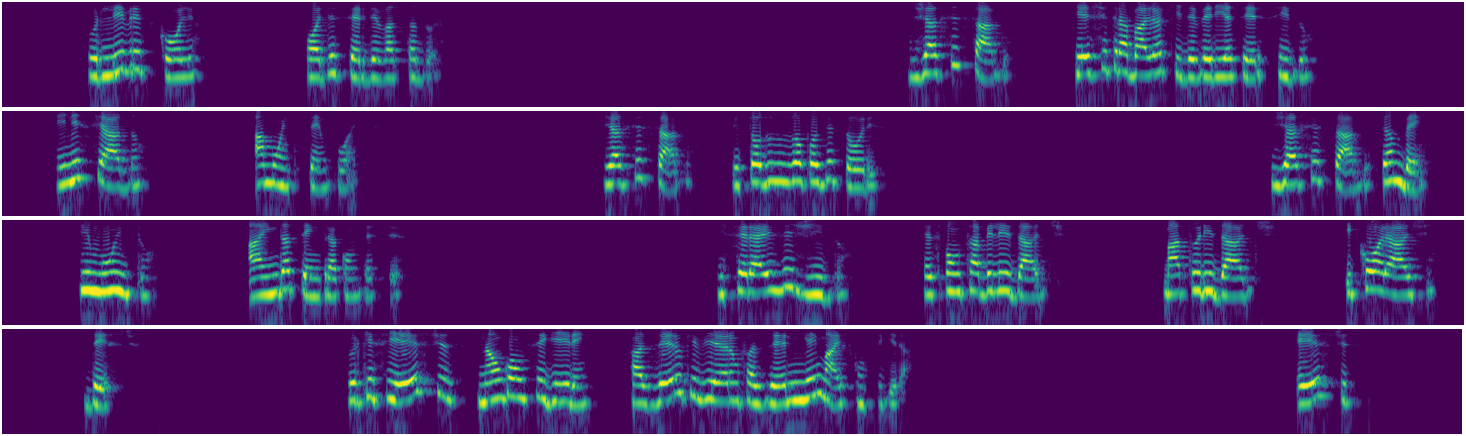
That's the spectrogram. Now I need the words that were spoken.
por livre escolha, pode ser devastador. Já se sabe que este trabalho aqui deveria ter sido iniciado há muito tempo antes. Já se sabe de todos os opositores. Já se sabe também que muito ainda tem para acontecer. E será exigido responsabilidade, maturidade e coragem destes. Porque se estes não conseguirem fazer o que vieram fazer, ninguém mais conseguirá. Estes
